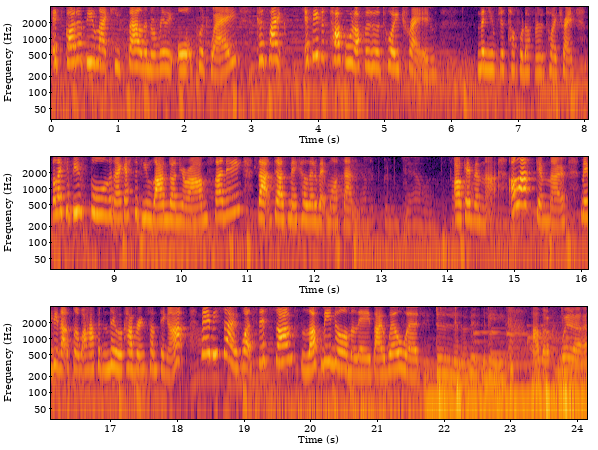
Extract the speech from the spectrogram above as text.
It's gotta be like he fell in a really awkward way. Cause like if you just toppled off of a toy train, then you've just toppled off of a toy train. But like if you fall then I guess if you land on your arm funny, that does make a little bit more sense. I'll give him that. I'll ask him though. Maybe that's not what happened and they were covering something up. Maybe so. What's this song? Love Me Normally by Will Wood. I'm a quitter.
